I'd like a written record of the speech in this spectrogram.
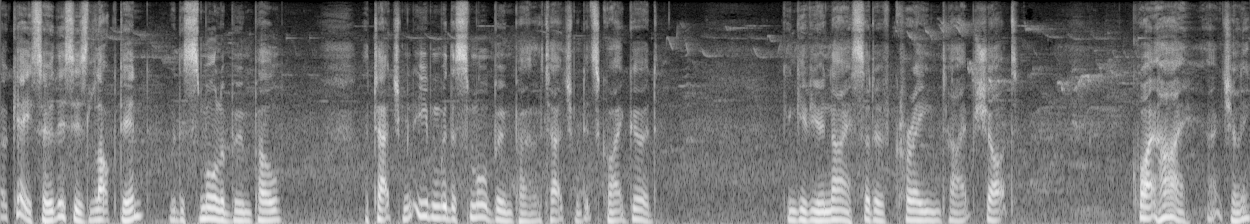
Okay, so this is locked in with a smaller boom pole attachment. Even with a small boom pole attachment, it's quite good. Can give you a nice sort of crane type shot. Quite high, actually.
